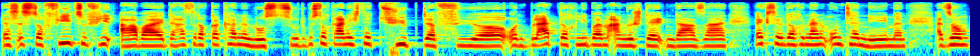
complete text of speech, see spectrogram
das ist doch viel zu viel Arbeit, da hast du doch gar keine Lust zu, du bist doch gar nicht der Typ dafür. Und bleib doch lieber im Angestellten-Dasein, wechsel doch in einem Unternehmen. Also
